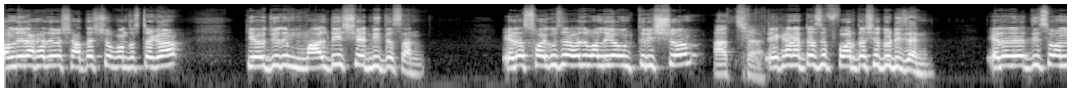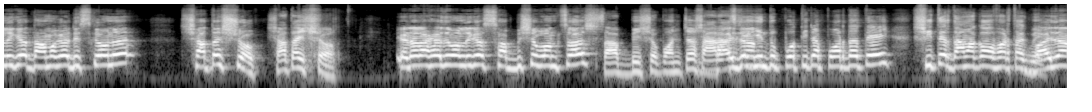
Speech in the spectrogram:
only রাখা যাবে সাতাশশো পঞ্চাশ টাকা। কেউ যদি মাল্টি শেড নিতে চান এটা ছয় রাখা যাবে অনলি উনত্রিশশো। আচ্ছা। এখানে একটা আছে পর্দা সেতু ডিজাইন এটা রেট দিচ্ছে অনলি ধামাকা ডিসকাউন্টে সাতাইশশো। সাতাইশশো। এটা রাখা যাবে অনলি ছাব্বিশশো পঞ্চাশ। ছাব্বিশশো পঞ্চাশ। আর আজকে কিন্তু প্রতিটা পর্দাতেই শীতের দামাকা অফার থাকবে। ভাইজান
